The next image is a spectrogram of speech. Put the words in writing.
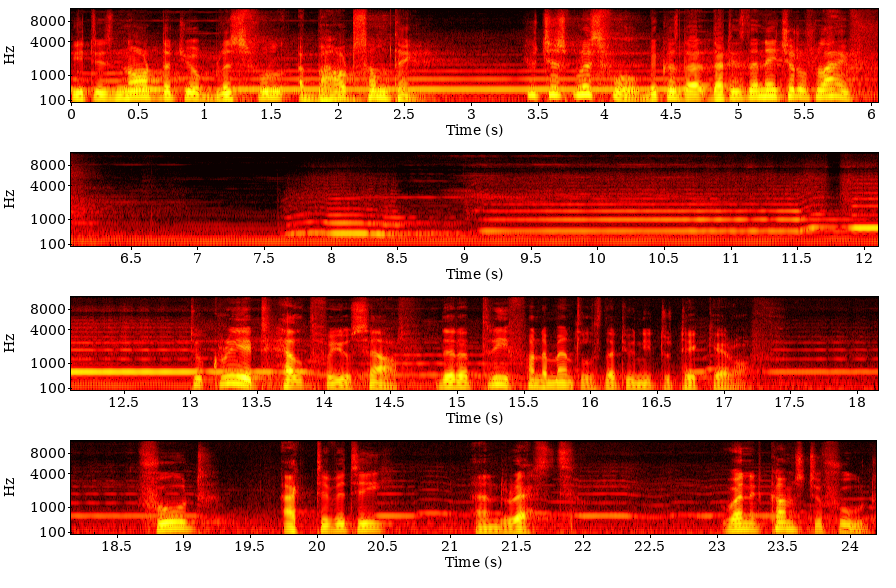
It is not that you're blissful about something, you're just blissful because that, that is the nature of life. To create health for yourself, there are three fundamentals that you need to take care of. Food, activity and rest. When it comes to food,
